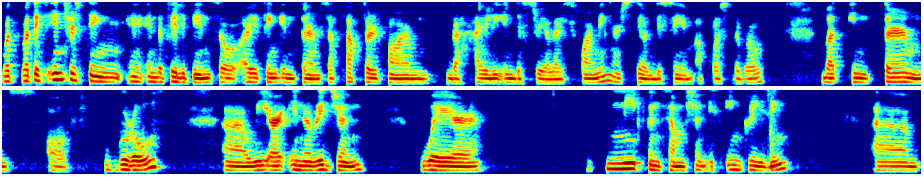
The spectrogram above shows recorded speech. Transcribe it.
What, what is interesting in, the Philippines, so I think in terms of factory farm, the highly industrialized farming are still the same across the world. But in terms of growth, uh, we are in a region where meat consumption is increasing. Um,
